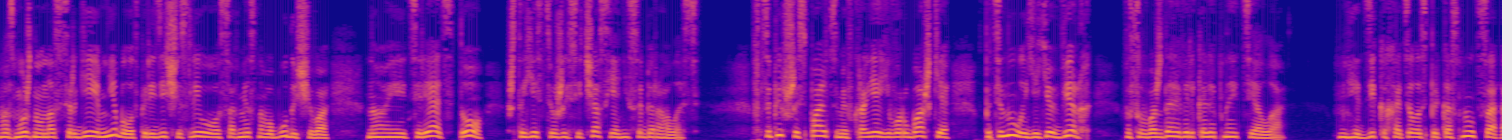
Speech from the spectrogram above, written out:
Возможно, у нас с Сергеем не было впереди счастливого совместного будущего, но и терять то, что есть уже сейчас, я не собиралась. Вцепившись пальцами в края его рубашки, потянула ее вверх, высвобождая великолепное тело. Мне дико хотелось прикоснуться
